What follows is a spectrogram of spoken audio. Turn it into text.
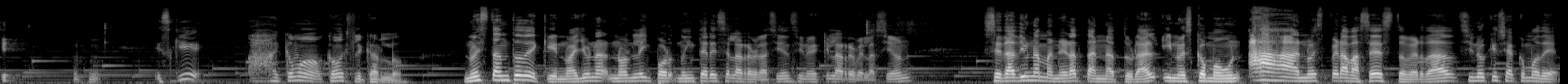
fin. Es que, ay, ¿cómo, ¿cómo explicarlo? No es tanto de que no haya una, no le impor- no interese la revelación, sino de que la revelación se da de una manera tan natural y no es como un, ah, no esperabas esto, ¿verdad? Sino que sea como de,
